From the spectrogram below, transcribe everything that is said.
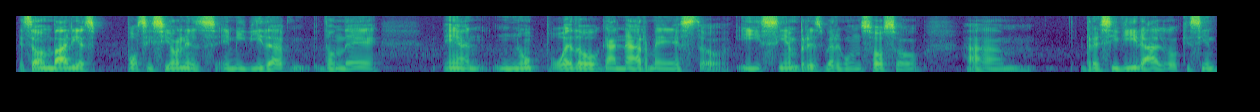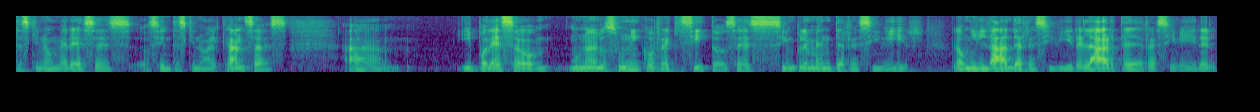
He estado en varias posiciones en mi vida donde vean, no puedo ganarme esto y siempre es vergonzoso recibir algo que sientes que no mereces o sientes que no alcanzas. y por eso uno de los únicos requisitos es simplemente recibir, la humildad de recibir, el arte de recibir, el,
